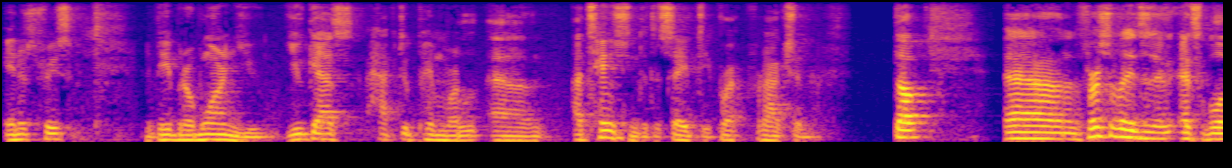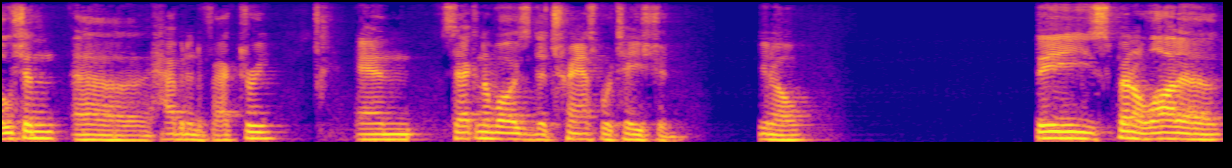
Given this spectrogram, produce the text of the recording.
industries. People are warning you. You guys have to pay more uh, attention to the safety pr- production. So uh, first of all, an explosion uh, in the factory, and second of all is the transportation. You know, they spent a lot of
